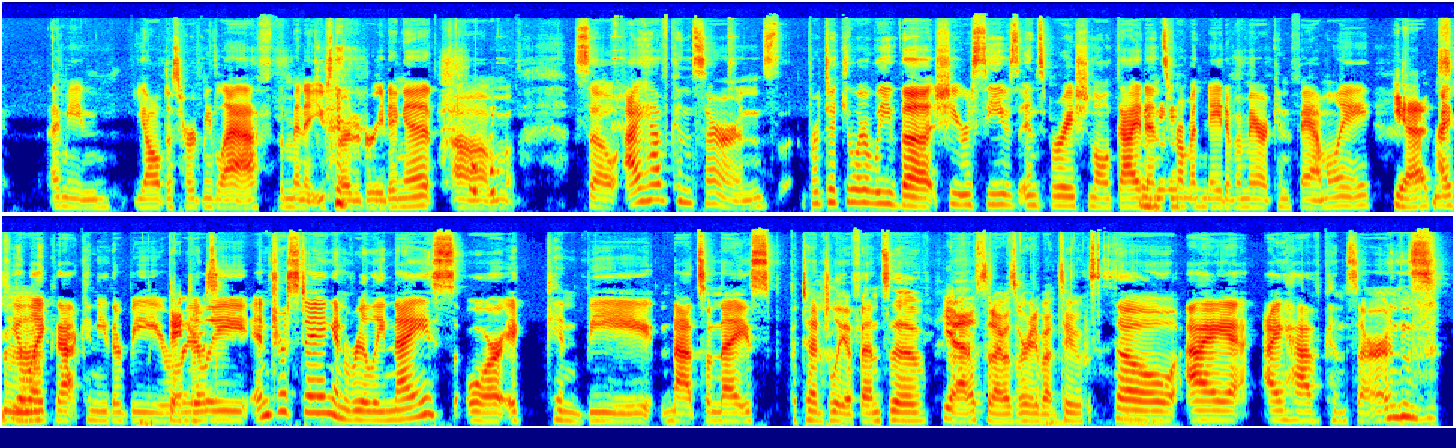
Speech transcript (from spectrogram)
I mean, y'all just heard me laugh the minute you started reading it. Um so I have concerns, particularly the she receives inspirational guidance Mhm. from a Native American family. yeah, I feel Mhm. like that can either be Dangerous. really interesting and really nice or it can be not so nice, potentially offensive. yeah, that's what I was worried about too. So I I have concerns.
